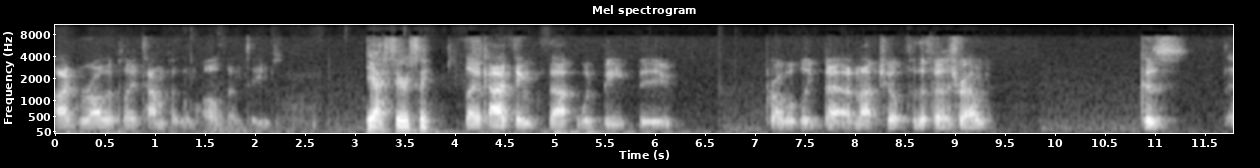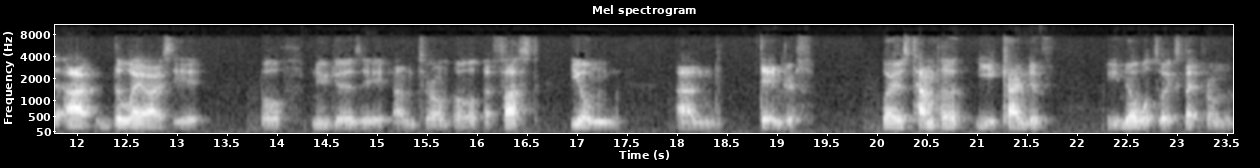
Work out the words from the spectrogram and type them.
I'd rather play Tampa than both them teams. Yeah, seriously. Like I think that would be the probably better matchup for the first round. Because the way I see it, both New Jersey and Toronto are fast, young, and dangerous. Whereas Tampa, you kind of you know what to expect from them.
